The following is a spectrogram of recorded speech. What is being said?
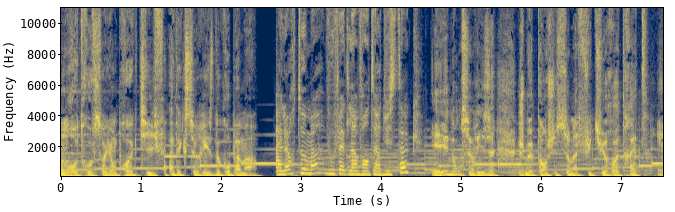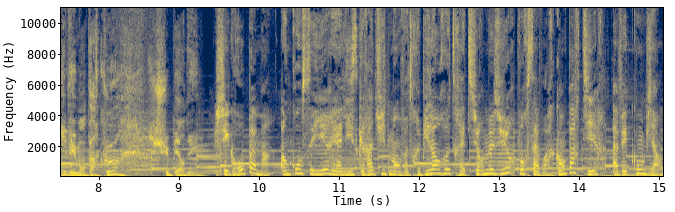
On retrouve Soyons proactifs avec Cerise de Groupama. Alors Thomas, vous faites l'inventaire du stock? Et non, Cerise, je me penche sur ma future retraite. Et vu mon parcours, je suis perdu. Chez Groupama, un conseiller réalise gratuitement votre bilan retraite sur mesure pour savoir quand partir, avec combien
